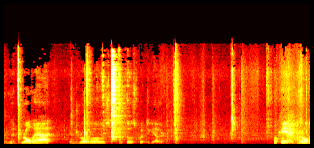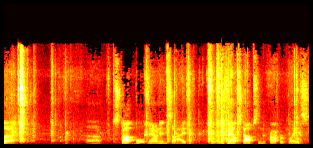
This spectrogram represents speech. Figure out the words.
I'm going to drill that and drill those, get those put together. Okay, I drilled a, a stop bolt down inside. So this now stops in the proper place.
